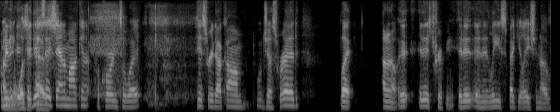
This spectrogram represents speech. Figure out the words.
I I mean, mean, it, it it, wasn't It did say Santa Monica according to what history.com just read, but I don't know. It, it is trippy. It is, and it leaves speculation of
